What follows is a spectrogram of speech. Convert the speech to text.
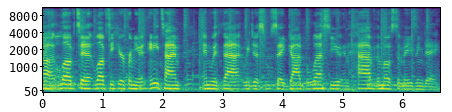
Uh, love to love to hear from you at any time. And with that, we just say God bless you and have the most amazing day.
